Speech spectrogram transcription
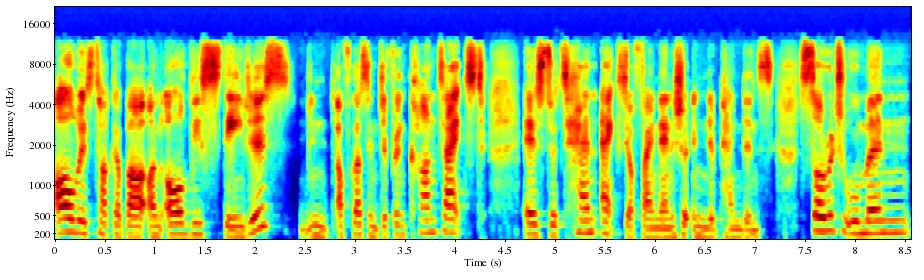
always talk about on all these stages, in, of course, in different contexts, is to 10x your financial independence. So, Rich Woman,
